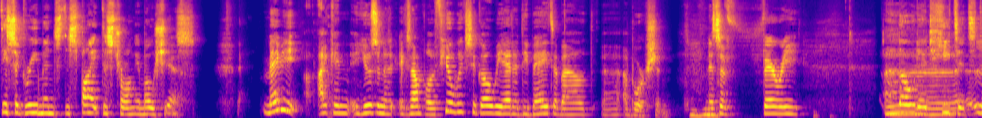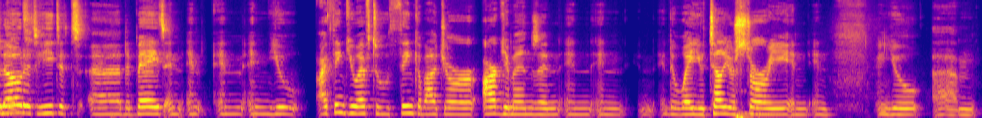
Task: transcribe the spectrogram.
disagreements, despite the strong emotions. Yeah. Maybe I can use an example. A few weeks ago, we had a debate about uh, abortion. Mm-hmm. It's a very uh, loaded, heated, debate. loaded, heated uh, debate, and and and and you. I think you have to think about your arguments and and and, and the way you tell your story, and and and you. Um,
